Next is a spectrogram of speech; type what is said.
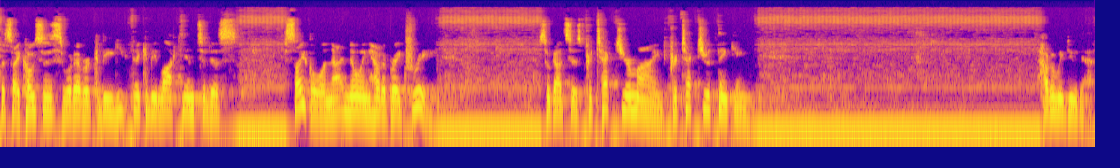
The, psychosis, whatever, could be they could be locked into this cycle and not knowing how to break free. So God says, protect your mind, protect your thinking. How do we do that?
